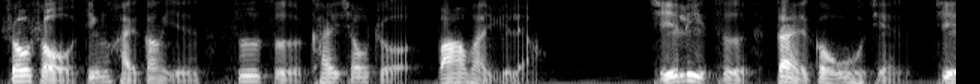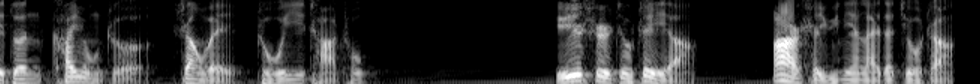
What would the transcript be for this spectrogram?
收受丁亥钢银私自开销者八万余两，其历次代购物件借端开用者尚未逐一查出。于是就这样，二十余年来的旧账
